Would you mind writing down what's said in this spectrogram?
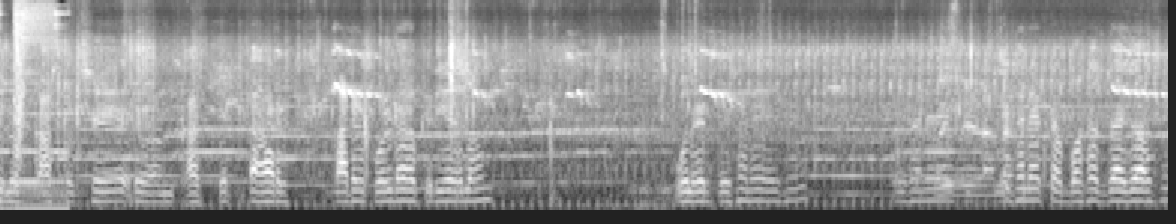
কিছু লোক কাজ করছে এবং কাজ করতে আর কাঠের পোলটা পেরিয়ে এলাম। পোলের পেছনে এসে, এখানে এখানে একটা বসার জায়গা আছে।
